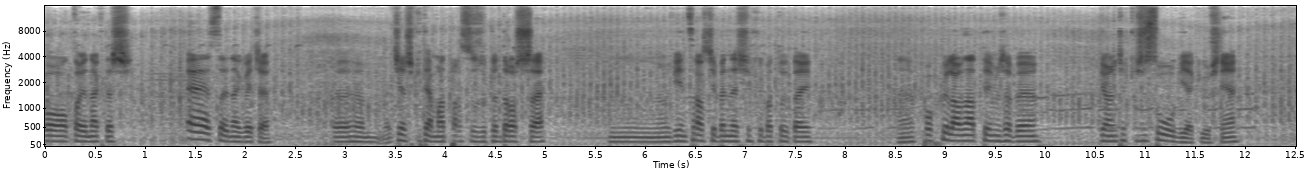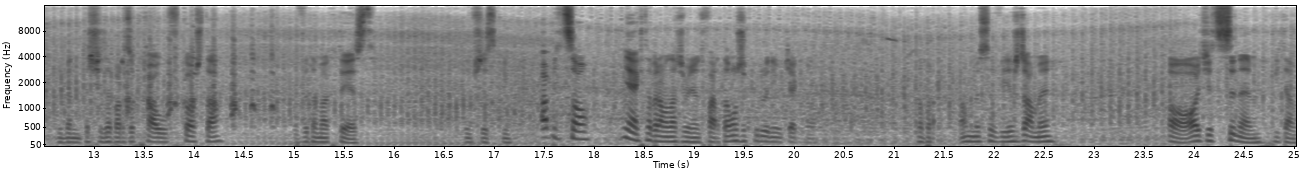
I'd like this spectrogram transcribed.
bo to jednak też jest to jednak wiecie ciężki temat, prasy zwykle droższe mm, więc raczej będę się chyba tutaj e, pochylał nad tym, żeby wziąć jakieś usługi jak już, nie? Nie będę też się za bardzo pchał w koszta, bo wiadomo jak to jest w tym wszystkim. A więc co? Niech ta brama na razie będzie otwarta, może kury nie uciekną. Dobra, a my sobie wjeżdżamy. O, ojciec z synem, witam.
